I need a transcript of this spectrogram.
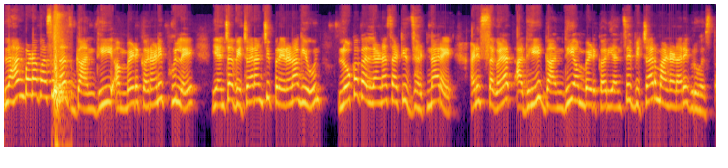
लहानपणापासूनच गांधी आंबेडकर आणि फुले यांच्या विचारांची प्रेरणा घेऊन लोककल्याणासाठी झटणारे आणि सगळ्यात आधी गांधी आंबेडकर यांचे विचार मांडणारे गृहस्थ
